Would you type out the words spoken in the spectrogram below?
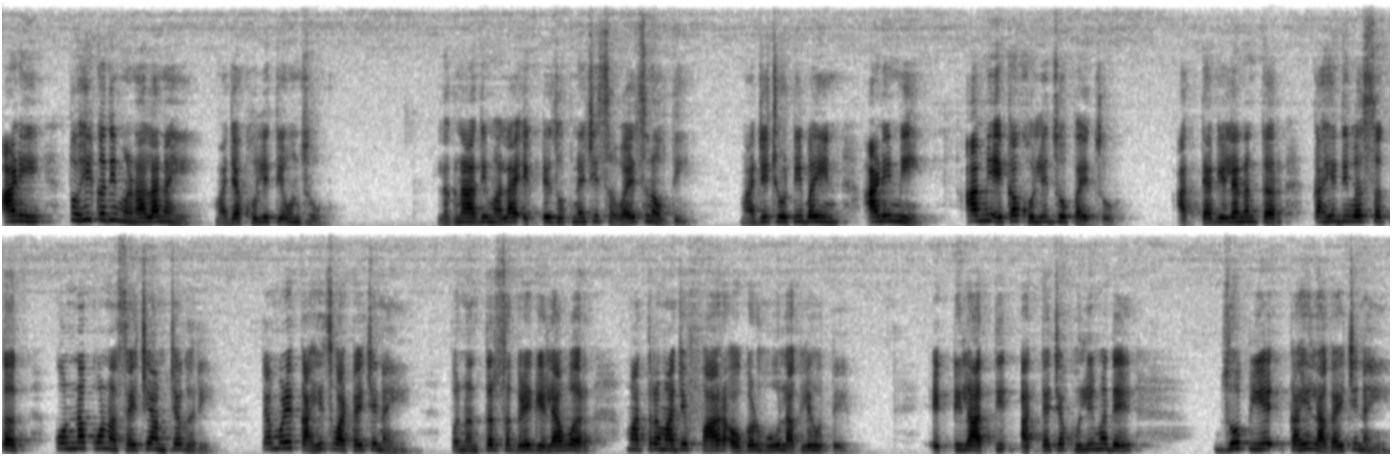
आणि तोही कधी म्हणाला नाही माझ्या खोलीत येऊन झोप. लग्नाआधी मला एकटे झोपण्याची सवयच नव्हती. माझी छोटी बहीण आणि मी आम्ही एका खोलीत झोपायचो. आत्या गेल्यानंतर काही दिवस सतत कोण ना कोण असायचे आमच्या घरी. त्यामुळे काहीच वाटायचे नाही. पण नंतर सगळे गेल्यावर मात्र माझे फार अवघड होऊ लागले होते. एकटीला आत्ती आत्याच्या खोलीमध्ये झोप ये काही लागायची नाही.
